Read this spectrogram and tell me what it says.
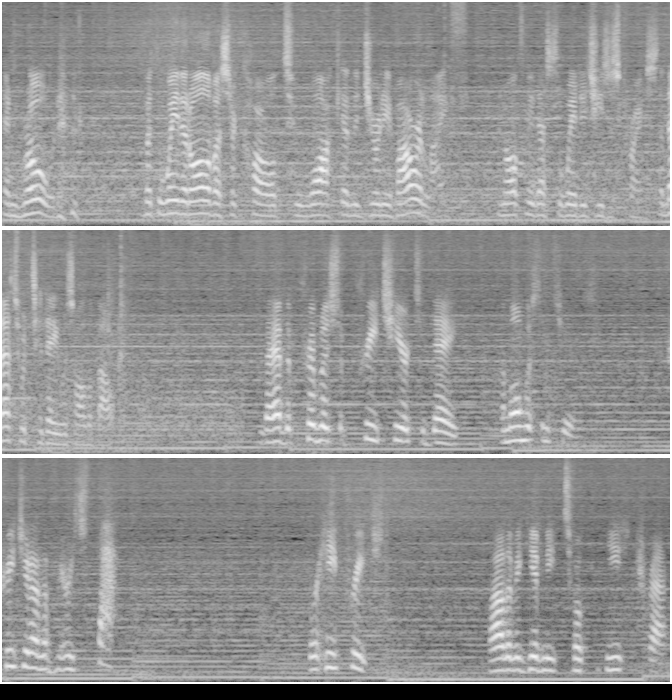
and rode, but the way that all of us are called to walk in the journey of our life. And ultimately, that's the way to Jesus Christ. And that's what today was all about. And I have the privilege to preach here today. I'm almost in tears. Preaching on the very spot where he preached. Father McGivney took these tracks.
